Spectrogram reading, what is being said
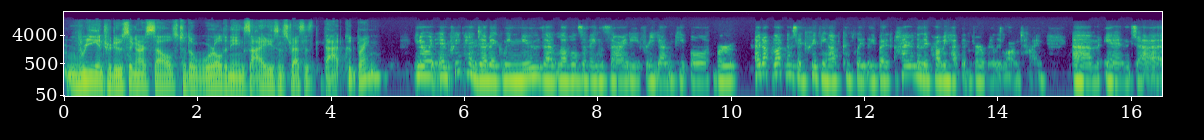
reintroducing ourselves to the world and the anxieties and stresses that could bring? You know, in, in pre-pandemic, we knew that levels of anxiety for young people were I don't, I'm not going to say creeping up completely, but higher than they probably have been for a really long time. Um, and uh,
